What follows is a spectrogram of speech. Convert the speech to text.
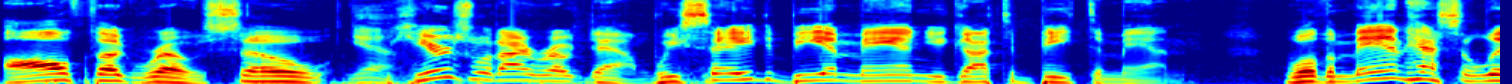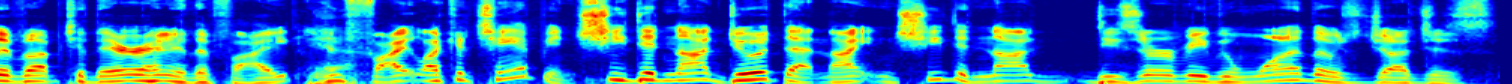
all Thug Rose. So Yeah. here's what I wrote down. We say to be a man, you got to beat the man. Well, the man has to live up to their end of the fight Yeah. and fight like a champion. She did not do it that night, and she did not deserve even one of those judges,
